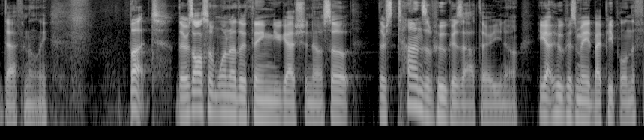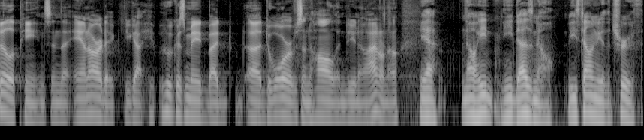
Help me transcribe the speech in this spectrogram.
Definitely. But there's also one other thing you guys should know. So there's tons of hookahs out there, you know. You got hookahs made by people in the Philippines, in the Antarctic. You got hookahs made by uh, dwarves in Holland, you know. I don't know. Yeah. No, he he does know. He's telling you the truth.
